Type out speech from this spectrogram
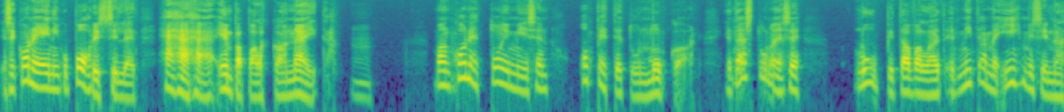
Ja se kone ei niinku pohdi silleen, että hähähä, enpä palkkaa näitä. Mm. Vaan kone toimii sen opetetun mukaan. Ja tästä tulee se luuppi tavallaan, että, että mitä me ihmisinä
